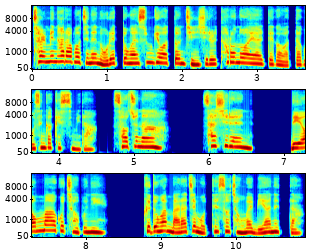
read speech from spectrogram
철민 할아버지는 오랫동안 숨겨왔던 진실을 털어놓아야 할 때가 왔다고 생각했습니다. 서준아, 사실은 네 엄마하고 저분이 그동안 말하지 못해서 정말 미안했다.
